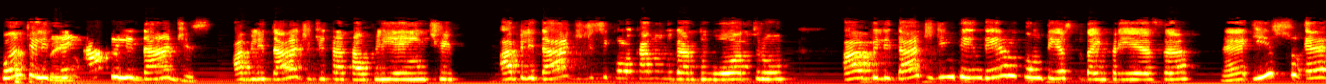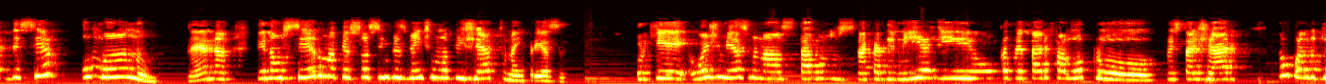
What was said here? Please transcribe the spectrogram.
quanto ele Sim. tem habilidades, habilidade de tratar o cliente, habilidade de se colocar no lugar do outro, a habilidade de entender o contexto da empresa, né? Isso é de ser humano, né? De não ser uma pessoa simplesmente um objeto na empresa. Porque hoje mesmo nós estávamos na academia e o proprietário falou pro, pro estagiário, então quando tu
